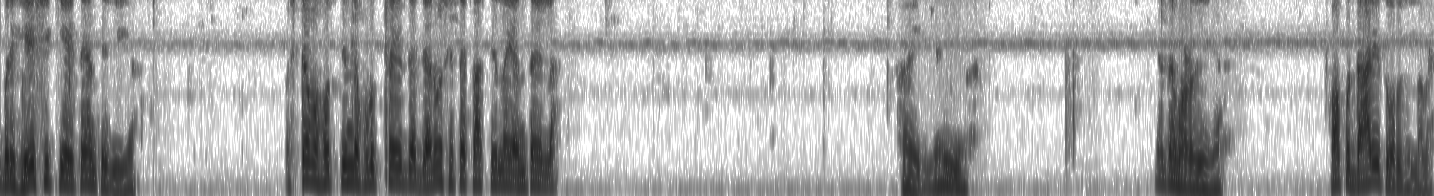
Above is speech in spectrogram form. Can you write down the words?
ಬರೀ ಹೇಸಿಕೆ ಐತೆ ಅಂತ ಇದೀಗ ಅಷ್ಟವ ಹೊತ್ತಿಂದ ಹುಡುಕ್ತಾ ಇದ್ದ ಜನ ಸಿತಕ್ಕಾತಿಲ್ಲ ಎಂತ ಇಲ್ಲ. ಅಯ್ಯಯ್ಯ. ಎಂತ ಮಾಡೋದು ಈಗ? ಪಾಪ ದಾರಿ ತೋರೋದಿಲ್ಲವೇ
